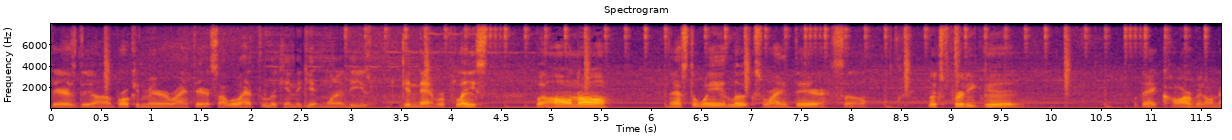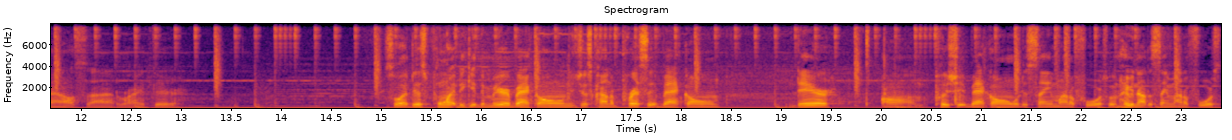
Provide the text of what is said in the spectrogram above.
there's the uh, broken mirror right there. So I will have to look into getting one of these, getting that replaced. But all in all, that's the way it looks right there. So looks pretty good with that carbon on the outside right there. So at this point, to get the mirror back on, you just kind of press it back on there, um, push it back on with the same amount of force, well maybe not the same amount of force,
